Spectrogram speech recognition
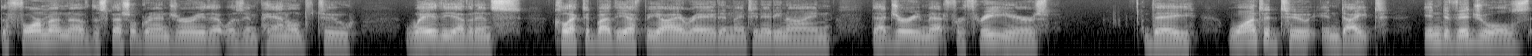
the foreman of the special grand jury that was impaneled to weigh the evidence collected by the FBI raid in 1989. That jury met for three years. They wanted to indict individuals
